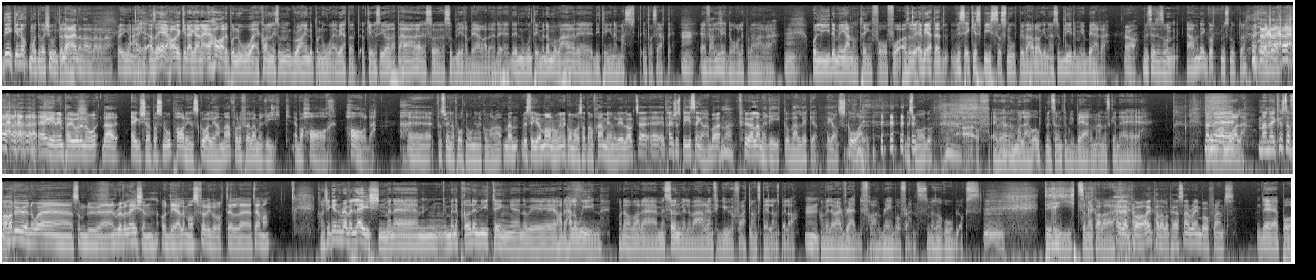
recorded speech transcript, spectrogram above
Det, er ikke nok motivasjon til det. Nei, nei, nei, nei, nei, nei. på ingen Nei, måte. altså jeg har jo ikke det greiene. Jeg har det på noe. Jeg kan liksom grinde på noe. Jeg vet at ok, hvis jeg gjør dette her, så, så blir jeg bedre av det. det. Det er noen ting, men det må være det, de tingene jeg er mest interessert i. Mm. Jeg er veldig dårlig på den her eh, Mm. å lide meg gjennom ting for å få Altså jeg vet at hvis jeg ikke spiser snop i hverdagene, så blir det mye bedre. Ja. Men så er det sånn Ja, men det er godt med snop, da. Jeg er inne i en periode nå der jeg kjøper snop, har det i en skål hjemme, for da føler jeg meg rik. Jeg bare har, har det. Eh, forsvinner fort når ungene kommer, da. Men hvis jeg gjemmer når ungene kommer og setter den frem igjen og de er lagt, så jeg, jeg trenger ikke spise engang. Jeg bare Nei. føler meg rik og vellykket. Jeg har en skål med smågodt. Ja, uff, jeg, vil- jeg må lære opp min sønn til å bli bedre menneske enn det er. Men, det var eh, målet. Men Kristoffer, Kristoffer, har du noe eh, som du eh, En revelation å dele med oss før vi går til eh, temaet? Kanskje ikke en revelation, men, jeg, men jeg prøvde en ny ting eh, når vi hadde halloween. Og da var det Min sønn ville være en figur for et eller annet spill han spiller. Mm. Han ville være Red fra Rainbow Friends, som er sånn Roblox. Mm. Drit, som jeg kaller det. Er det på iPad eller PC? Rainbow Friends. Det er på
